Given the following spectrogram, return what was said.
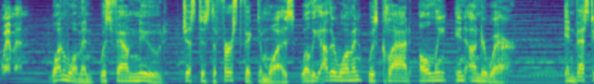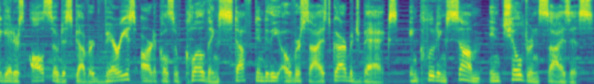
women. One woman was found nude, just as the first victim was, while the other woman was clad only in underwear. Investigators also discovered various articles of clothing stuffed into the oversized garbage bags, including some in children's sizes.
